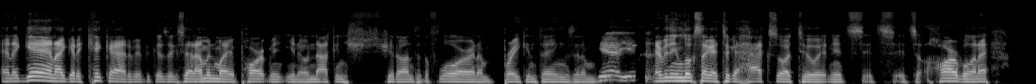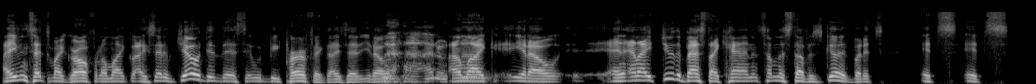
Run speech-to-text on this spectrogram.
And again, I get a kick out of it because, like I said, I'm in my apartment, you know, knocking shit onto the floor, and I'm breaking things, and I'm yeah, yeah. everything looks like I took a hacksaw to it, and it's it's it's horrible. And I I even said to my girlfriend, I'm like, I said if Joe did this, it would be perfect. I said, you know, I don't. I'm know. like, you know, eh, and and I do the best I can, and some of the stuff is good, but it's it's it's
